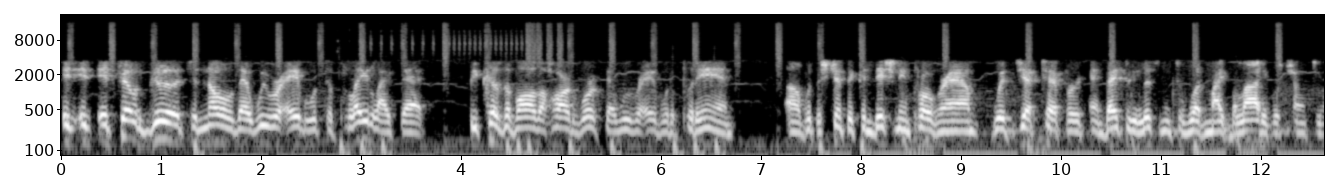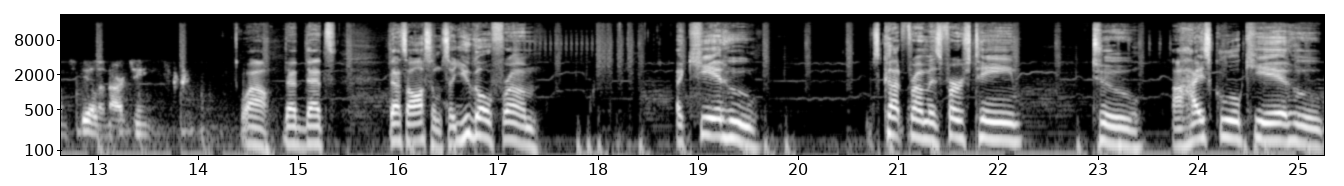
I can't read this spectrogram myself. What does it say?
it, it, it felt good to know that we were able to play like that because of all the hard work that we were able to put in uh, with the strength and conditioning program with Jeff Tedford and basically listening to what Mike Bellotti was trying to instill in our team. Wow, that that's that's awesome. So you go from a kid who was cut from his first team to a high school kid who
